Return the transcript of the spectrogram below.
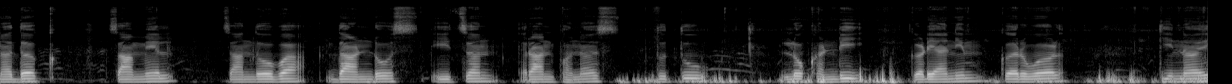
नदक चामेल चांदोबा दांडोस इचन रानफणस तुतू लोखंडी कड्यानीम करवळ किनय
